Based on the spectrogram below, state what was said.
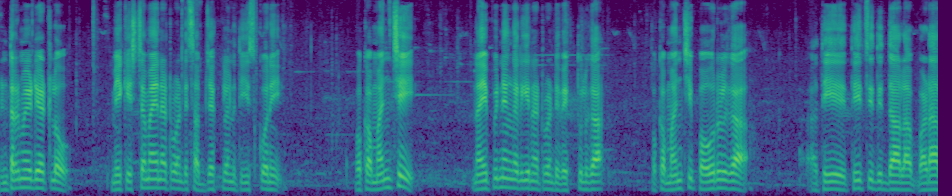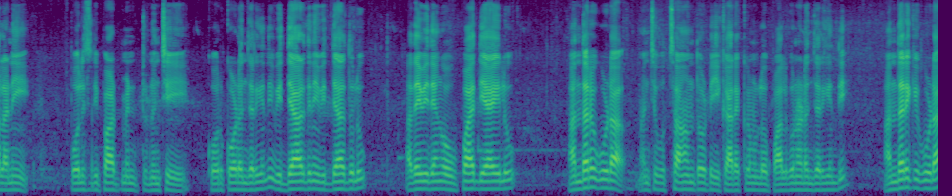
ఇంటర్మీడియట్లో మీకు ఇష్టమైనటువంటి సబ్జెక్టులను తీసుకొని ఒక మంచి నైపుణ్యం కలిగినటువంటి వ్యక్తులుగా ఒక మంచి పౌరులుగా తీ తీర్చిదిద్దాల పడాలని పోలీస్ డిపార్ట్మెంట్ నుంచి కోరుకోవడం జరిగింది. విద్యార్థిని విద్యార్థులు అదేవిధంగా ఉపాధ్యాయులు అందరూ కూడా మంచి ఉత్సాహంతో ఈ కార్యక్రమంలో పాల్గొనడం జరిగింది. అందరికీ కూడా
